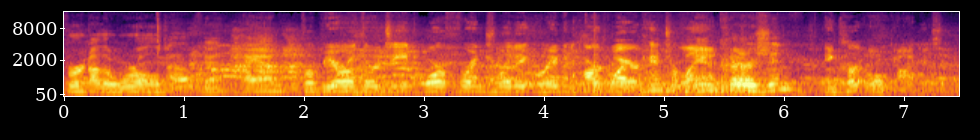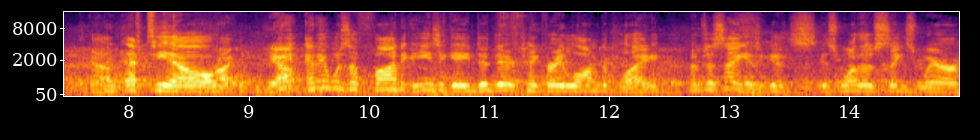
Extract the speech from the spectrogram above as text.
for another world. Okay. And For Bureau 13 or Fringeworthy or even Hardwired Hinterland. Incursion Incur- oh god, yes. Yeah. and FTL. Right. Yeah. And, and it was a fun, easy game. Didn't take very long to play. I'm just saying, it's, it's it's one of those things where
